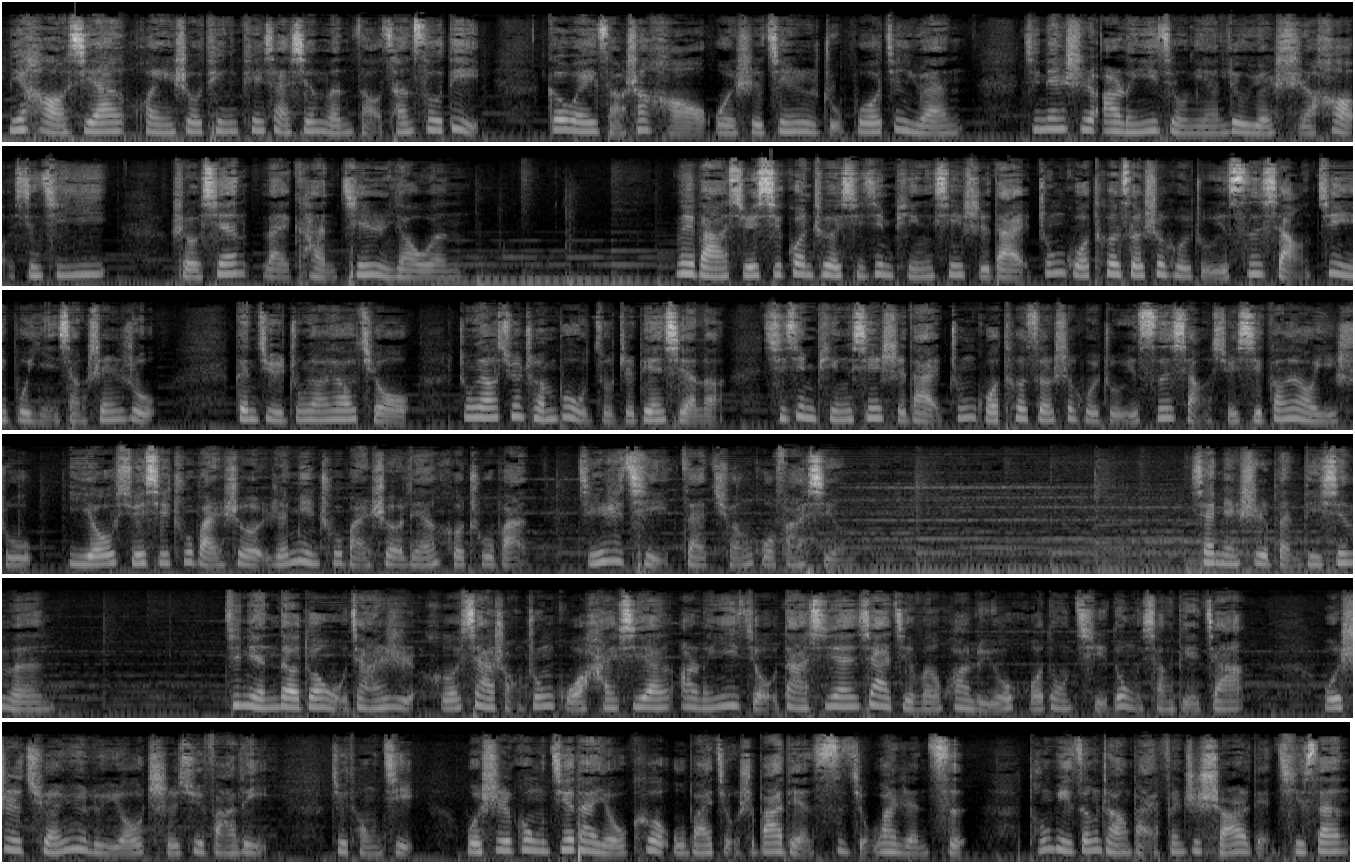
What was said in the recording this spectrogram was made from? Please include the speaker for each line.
Speaker 1: 你好，西安，欢迎收听《天下新闻早餐速递》。各位早上好，我是今日主播静媛。今天是二零一九年六月十号，星期一。首先来看今日要闻。为把学习贯彻习近平新时代中国特色社会主义思想进一步引向深入。根据中央要求，中央宣传部组织编写了《习近平新时代中国特色社会主义思想学习纲要》一书，已由学习出版社、人民出版社联合出版，即日起在全国发行。下面是本地新闻。今年的端午假日和“夏爽中国嗨西安 ”2019 大西安夏季文化旅游活动启动相叠加，我市全域旅游持续发力。据统计。我市共接待游客五百九十八点四九万人次，同比增长百分之十二点七三，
